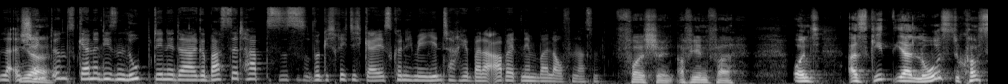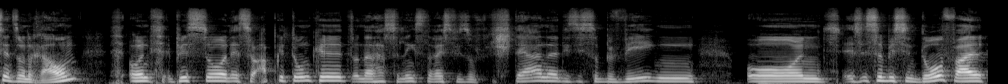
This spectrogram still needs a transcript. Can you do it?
Ja. Schenkt uns gerne diesen Loop, den ihr da gebastelt habt. Das ist wirklich richtig geil. Das könnte ich mir jeden Tag hier bei der Arbeit nebenbei laufen lassen. Voll schön, auf jeden Fall. Und also es geht ja los, du kommst hier in so einen Raum und bist so, der ist so abgedunkelt und dann hast du links und rechts wie so Sterne, die sich so bewegen und es ist so ein bisschen doof, weil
